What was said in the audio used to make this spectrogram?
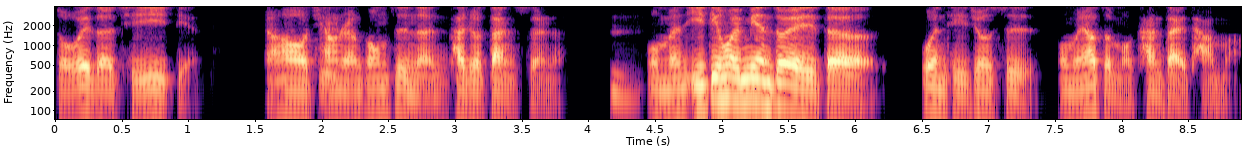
所谓的奇异点，然后强人工智能它就诞生了。嗯，我们一定会面对的。问题就是我们要怎么看待它嘛？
